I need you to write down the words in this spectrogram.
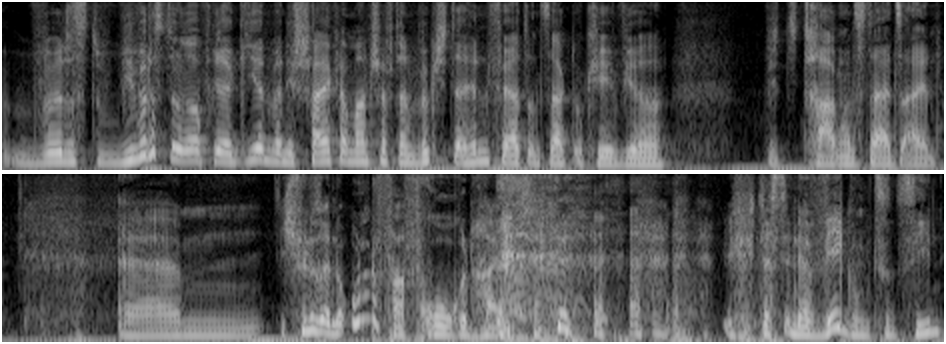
würdest du, wie würdest du darauf reagieren, wenn die Schalker Mannschaft dann wirklich dahin fährt und sagt, okay, wir, wir tragen uns da jetzt ein? Ähm, ich finde es eine Unverfrorenheit, das in Erwägung zu ziehen.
